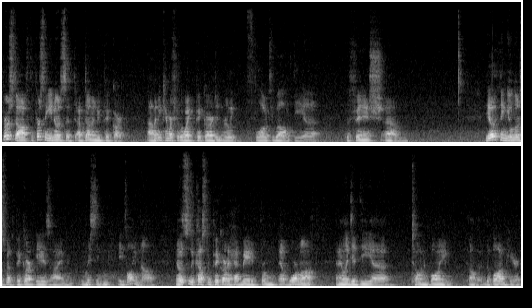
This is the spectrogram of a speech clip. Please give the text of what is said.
first off, the first thing you notice, I've, I've done a new pick guard. Um, I didn't care much for the white pick guard; didn't really flow too well with the uh, the finish. Um, the other thing you'll notice about the pickguard is I'm missing a volume knob. Now this is a custom pickguard I had made from at Warmoth, and I only did the uh, tone and volume on the, the bottom here.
